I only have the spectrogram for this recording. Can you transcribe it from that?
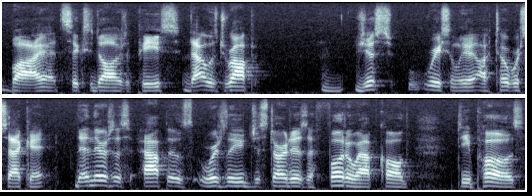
buy at $60 a piece. That was dropped just recently, October 2nd. Then there's this app that was originally just started as a photo app called Dispo,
